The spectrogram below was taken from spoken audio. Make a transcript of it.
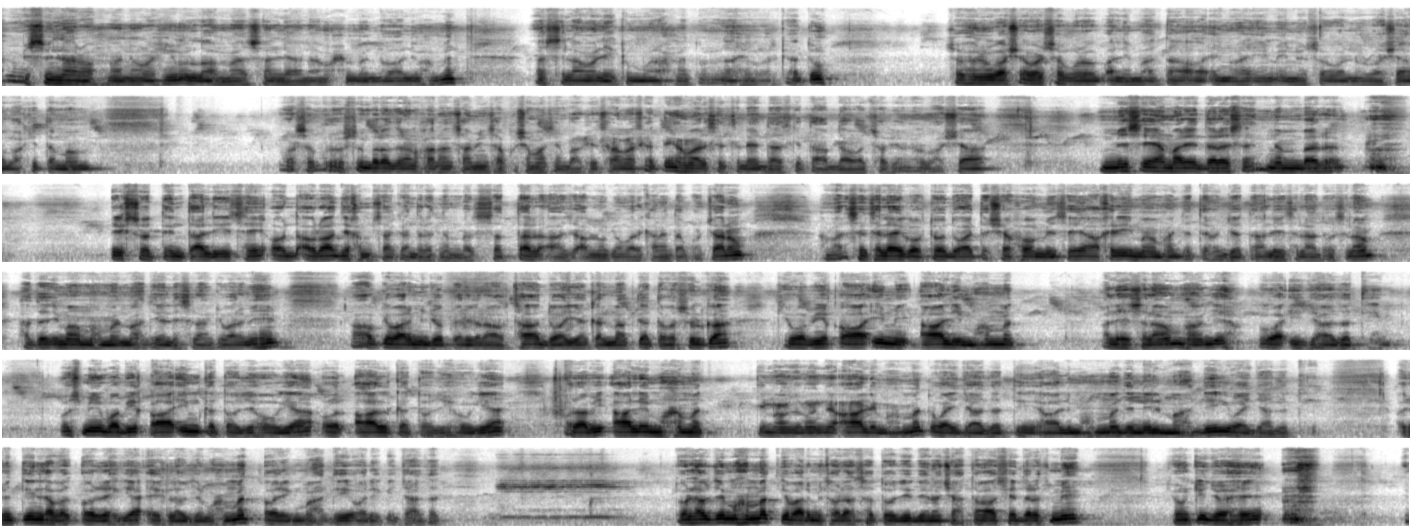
بسم اللہ الرحمن الرحیم اللہ صلی علی محمد علیہ محمد السلام علیکم ورحمۃ اللہ وبرکاتہ صبح ورثہ غرب علماتا این ایم این الواشہ باقی تمام ورثہ غروب برادران خاران سامعین صاحب کو شمع سے باقی سلامت کرتے ہیں ہمارے سلسلے دس کتاب دعوت صفیان الباشہ میں سے ہمارے درس نمبر ایک سو تینتالیس ہے اور اوراد خمسہ کا درس نمبر ستر۔ آج آپ لوگوں کے مبارک خانے تک پہنچا رہا ہوں۔ ہمارے سلسلہ گفت و دعا تشفوں میں سے آخری امام حجت حجت علیہ السلاۃ والسلام، حضرت امام محمد مہدی علیہ السلام کے بارے میں ہیں۔ آپ کے بارے میں جو پیراگراف تھا، دعائیہ کلمات کا، توسل کا، کہ وہ بھی قائم علی محمد علیہ السلام ہاں جی و اجازت اس میں وہ قائم کا توجہ ہو گیا اور آل کا توجہ ہو گیا اور ابھی آل محمد امام زمان آل محمد و اجازت تھی آل محمد نل مہدی و اجازت تھی اس میں تین لفظ اور رہ گیا، ایک لفظ محمد اور ایک مہدی اور ایک اجازت۔ تو لفظ محمد کے بارے میں تھوڑا سا توجہ دینا چاہتا ہوں آج کے درس میں، کیونکہ جو ہے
